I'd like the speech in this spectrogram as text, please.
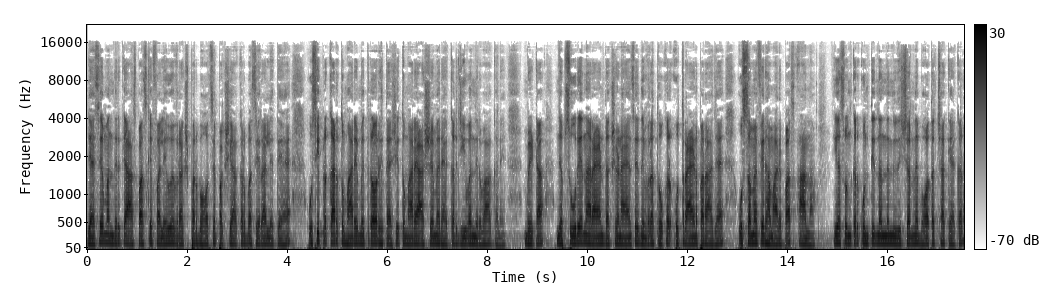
जैसे मंदिर के आसपास के फले हुए वृक्ष पर बहुत से पक्षी आकर बसेरा लेते हैं, उसी प्रकार तुम्हारे मित्र और हितैषी तुम्हारे आश्रय में रहकर जीवन निर्वाह करें। बेटा, जब सूर्य नारायण दक्षिणायन से निवृत्त होकर उत्तरायण पर आ जाए, उस समय फिर हमारे पास आना। यह सुनकर कुंती नंदन युधिष्ठर ने बहुत अच्छा कहकर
